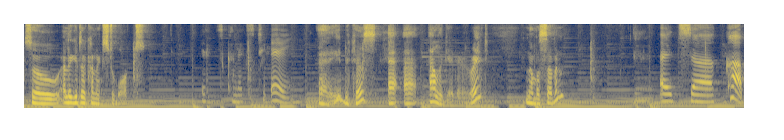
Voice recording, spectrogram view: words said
So alligator connects to what? it connects to A. A, because a, a, alligator, right? Number seven. It's a cup.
